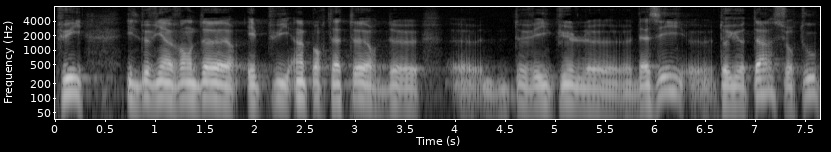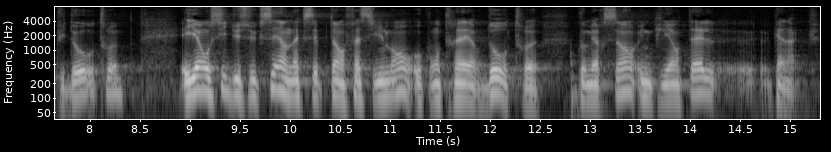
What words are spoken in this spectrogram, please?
Puis, il devient vendeur et puis importateur de, euh, véhicules euh, d'Asie, euh, Toyota surtout, puis d'autres, ayant aussi du succès en acceptant facilement, au contraire d'autres commerçants, une clientèle kanak.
